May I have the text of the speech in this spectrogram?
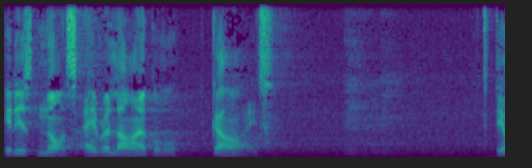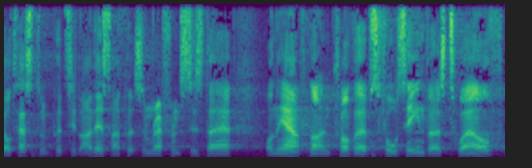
It is not a reliable guide. The Old Testament puts it like this. I put some references there on the outline. Proverbs 14, verse 12.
